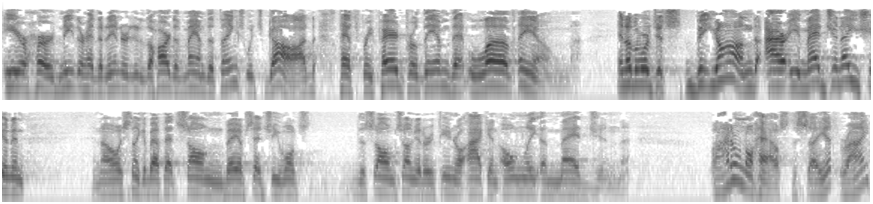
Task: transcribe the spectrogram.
ear heard, neither hath it entered into the heart of man the things which God hath prepared for them that love Him. In other words, it's beyond our imagination. And, and I always think about that song. Bev said she wants the song sung at her funeral, I Can Only Imagine. Well, I don't know how else to say it, right?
